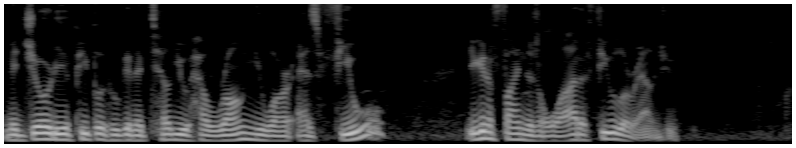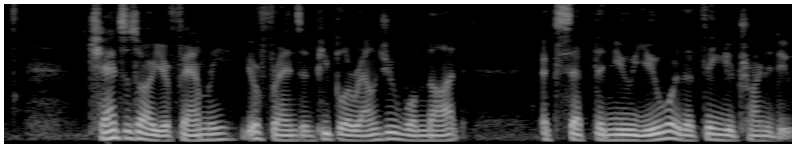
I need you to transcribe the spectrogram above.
majority of people who are going to tell you how wrong you are as fuel, you're going to find there's a lot of fuel around you. Chances are your family, your friends, and people around you will not accept the new you or the thing you're trying to do.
